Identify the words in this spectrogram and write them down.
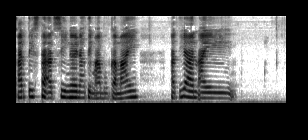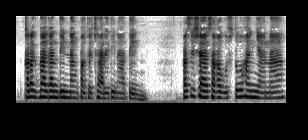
artista at singer ng Team Abog Kamay. At yan ay karagdagan din ng pagcha-charity natin. Kasi siya sa kagustuhan niya na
